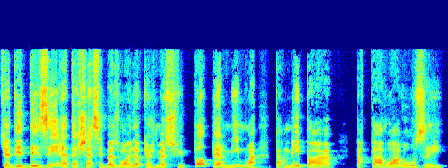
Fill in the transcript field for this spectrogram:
qu'il y a des désirs attachés à ces besoins-là que je ne me suis pas permis, moi, par mes peurs, par ne pas avoir osé,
